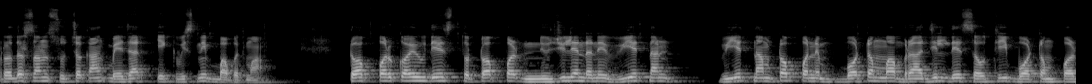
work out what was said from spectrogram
પ્રદર્શન સૂચકાંક બે હજાર એકવીસની બાબતમાં? ટોપ પર કયું દેશ? તો ટોપ પર ન્યૂઝીલેન્ડ અને વિયેતનામ વિયેતનામ ટોપ પર અને બોટમમાં બ્રાઝિલ દેશ સૌથી બોટમ પર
